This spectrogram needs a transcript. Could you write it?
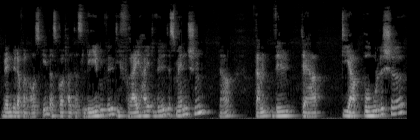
Wenn wir davon ausgehen, dass Gott halt das Leben will, die Freiheit will des Menschen, ja, dann will der diabolische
